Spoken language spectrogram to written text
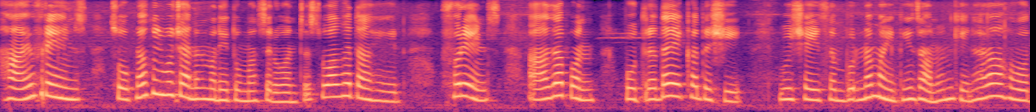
हाय फ्रेंड्स स्वप्ना खुशबू चॅनलमध्ये तुम्हा सर्वांचं स्वागत आहे. फ्रेंड्स आज आपण पुत्रदा एकादशी विषयी संपूर्ण माहिती जाणून घेणार आहोत.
